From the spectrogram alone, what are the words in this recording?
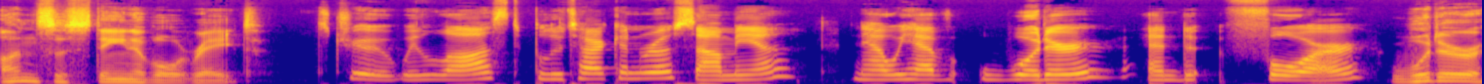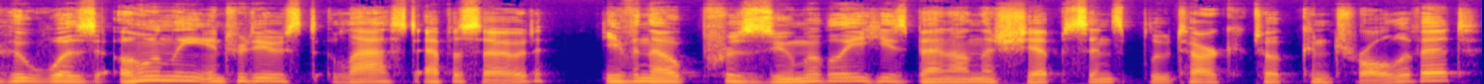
unsustainable rate. It's true. We lost Plutarch and Rosamia. Now we have Wooder and Four. Wooder, who was only introduced last episode, even though presumably he's been on the ship since Plutarch took control of it.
